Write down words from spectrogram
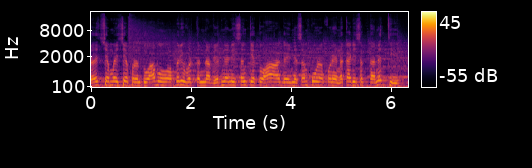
રહસ્યમય છે, પરંતુ આબોહવા પરિવર્તનના વૈજ્ઞાનિક સંકેતો આ આગાહીને સંપૂર્ણપણે નકારી શકતા નથી.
